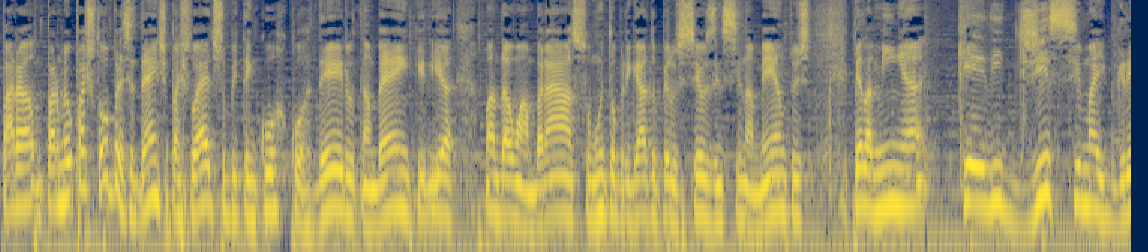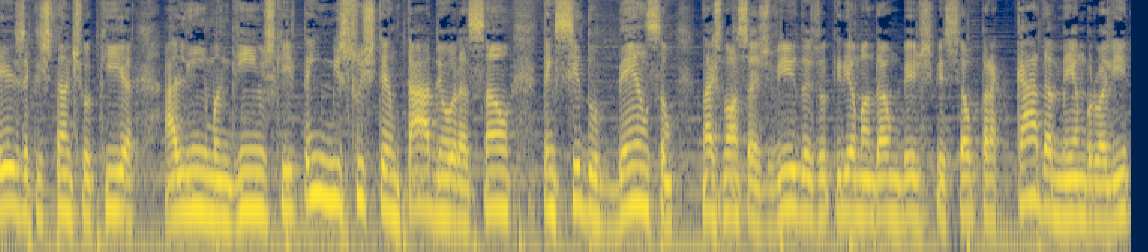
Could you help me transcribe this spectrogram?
Para, para o meu pastor presidente, pastor Edson Bittencourt Cordeiro também, queria mandar um abraço, muito obrigado pelos seus ensinamentos, pela minha queridíssima Igreja Cristã Antioquia, ali em Manguinhos, que tem me sustentado em oração, tem sido bênção nas nossas vidas. Eu queria mandar um beijo especial para cada membro ali,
